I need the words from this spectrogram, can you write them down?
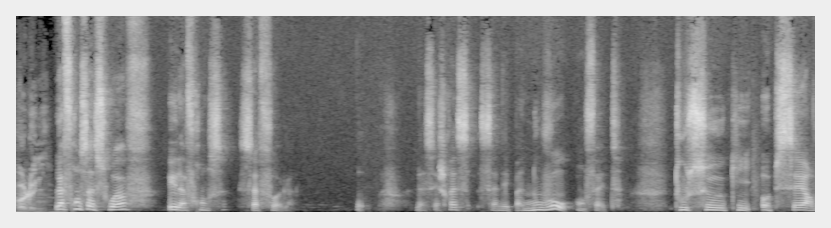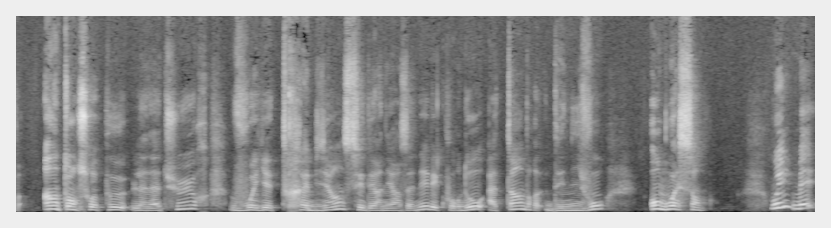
Polony. La France a soif et la France s'affole. Bon, la sécheresse, ça n'est pas nouveau en fait. Tous ceux qui observent un tant soit peu la nature voyaient très bien ces dernières années les cours d'eau atteindre des niveaux angoissants. Oui, mais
